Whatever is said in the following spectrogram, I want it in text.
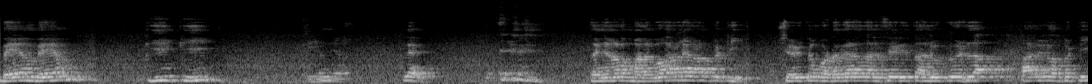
ബാ ബേം കീ കീ. അല്ലേ ഞങ്ങളെ മലബാറിലെ ആളെ പറ്റി ശേഷം വടകര തലശ്ശേരി താലൂക്കുകളിലെ ആളുകളെ പറ്റി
